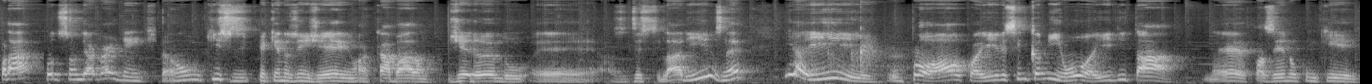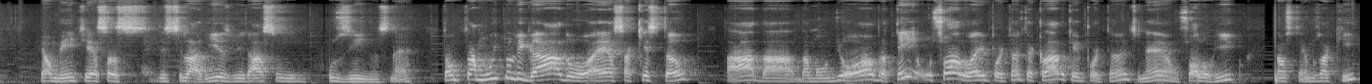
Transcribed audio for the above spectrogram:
para produção de aguardente. Então, que esses pequenos engenhos acabaram gerando é, as destilarias, né? E aí o Proálcool aí ele se encaminhou aí de estar tá, né, fazendo com que realmente essas destilarias virassem usinas, né? Então está muito ligado a essa questão tá, da, da mão de obra. Tem o solo é importante, é claro que é importante, né? Um solo rico nós temos aqui.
